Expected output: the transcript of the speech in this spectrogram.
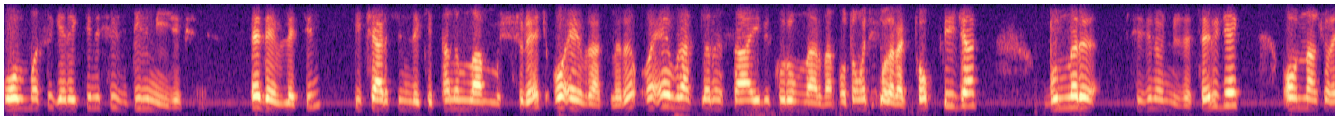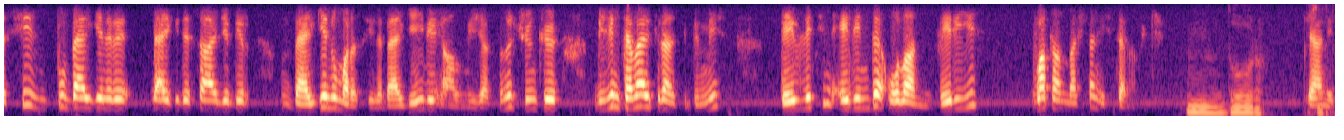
olması gerektiğini siz bilmeyeceksiniz. E-Devlet'in içerisindeki tanımlanmış süreç o evrakları, o evrakların sahibi kurumlardan otomatik olarak toplayacak. Bunları sizin önünüze serecek. Ondan sonra siz bu belgeleri belki de sadece bir belge numarasıyla belgeyi bile almayacaksınız. Çünkü bizim temel prensibimiz devletin elinde olan veriyi vatandaştan istememek. Hmm, doğru. Güzel. Yani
